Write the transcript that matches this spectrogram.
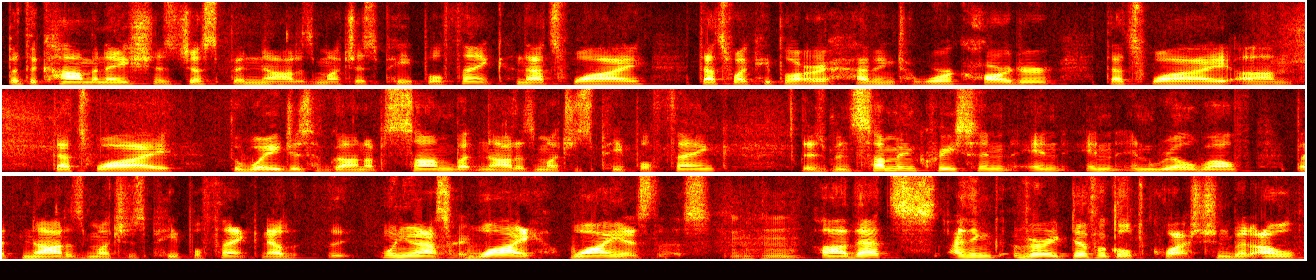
but the combination has just been not as much as people think. And that's why, that's why people are having to work harder. That's why, um, that's why the wages have gone up some, but not as much as people think. There's been some increase in, in, in, in real wealth, but not as much as people think. Now, when you ask why, why is this? Uh, that's, I think, a very difficult question, but I'll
